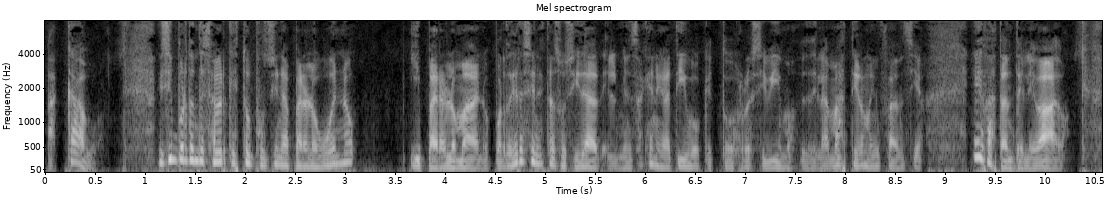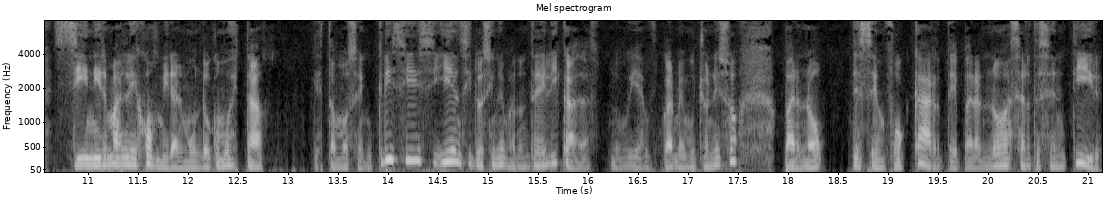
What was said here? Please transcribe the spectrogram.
a cabo. Es importante saber que esto funciona para lo bueno y para lo malo. Por desgracia en esta sociedad el mensaje negativo que todos recibimos desde la más tierna infancia es bastante elevado. Sin ir más lejos, mira el mundo como está. Estamos en crisis y en situaciones bastante delicadas. No voy a enfocarme mucho en eso para no desenfocarte, para no hacerte sentir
